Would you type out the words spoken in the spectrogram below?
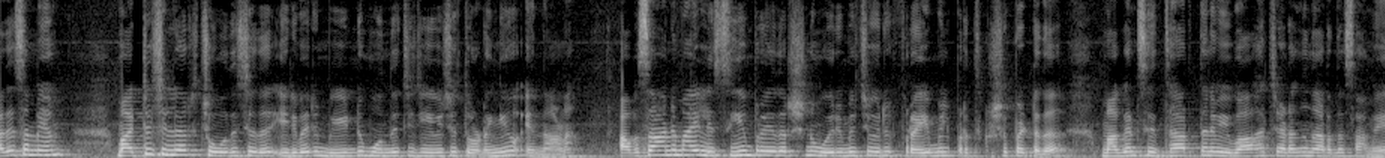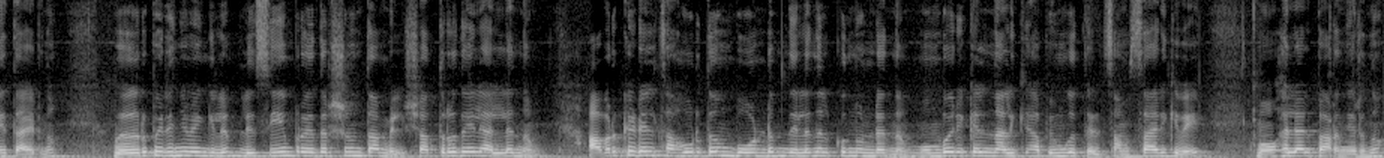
അതേസമയം മറ്റു ചിലർ ചോദിച്ചത് ഇരുവരും വീണ്ടും ഒന്നിച്ച് ജീവിച്ചു തുടങ്ങിയോ എന്നാണ്. അവസാനമായി ലിസിയും പ്രിയദർശനും ഒരുമിച്ച് ഒരു ഫ്രെയിമിൽ പ്രത്യക്ഷപ്പെട്ടത് മകൻ സിദ്ധാർത്ഥന് വിവാഹ ചടങ്ങ് നടന്ന സമയത്തായിരുന്നു. വേർപിരിഞ്ഞുവെങ്കിലും ലിസിയും പ്രിയദർശനും തമ്മിൽ ശത്രുതയിലല്ലെന്നും അവർക്കിടയിൽ സൗഹൃദവും ബോണ്ടും നിലനിൽക്കുന്നുണ്ടെന്നും മുമ്പൊരിക്കൽ നൽകിയ അഭിമുഖത്തിൽ സംസാരിക്കവേ മോഹൻലാൽ പറഞ്ഞിരുന്നു.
